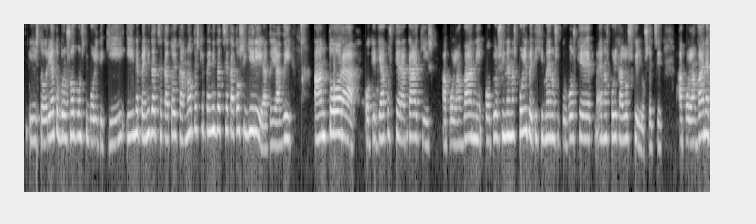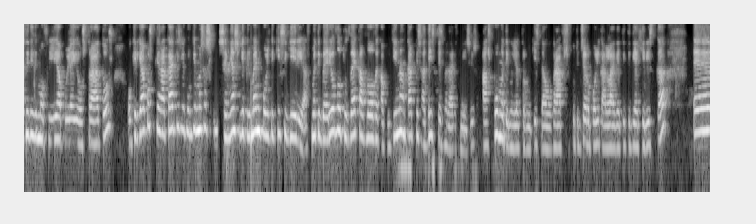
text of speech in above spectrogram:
η ιστορία των προσώπων στην πολιτική είναι 50% ικανότητες και 50% συγκυρία. Δηλαδή, αν τώρα ο Κυριάκος Πιερακάκης απολαμβάνει, ο οποίος είναι ένας πολύ πετυχημένος υπουργός και ένας πολύ καλός φίλος, έτσι, απολαμβάνει αυτή τη δημοφιλία που λέει ο Στράτος, ο Κυριάκος Πιερακάκης λειτουργεί μέσα σε μια συγκεκριμένη πολιτική συγκυρία. Με την περίοδο του 10-12 που γίναν κάποιες αντίστοιχες μεταρρυθμίσεις, ας πούμε την ηλεκτρονική συνταγογράφηση που την ξέρω πολύ καλά γιατί τη διαχειρίζομαι ε,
